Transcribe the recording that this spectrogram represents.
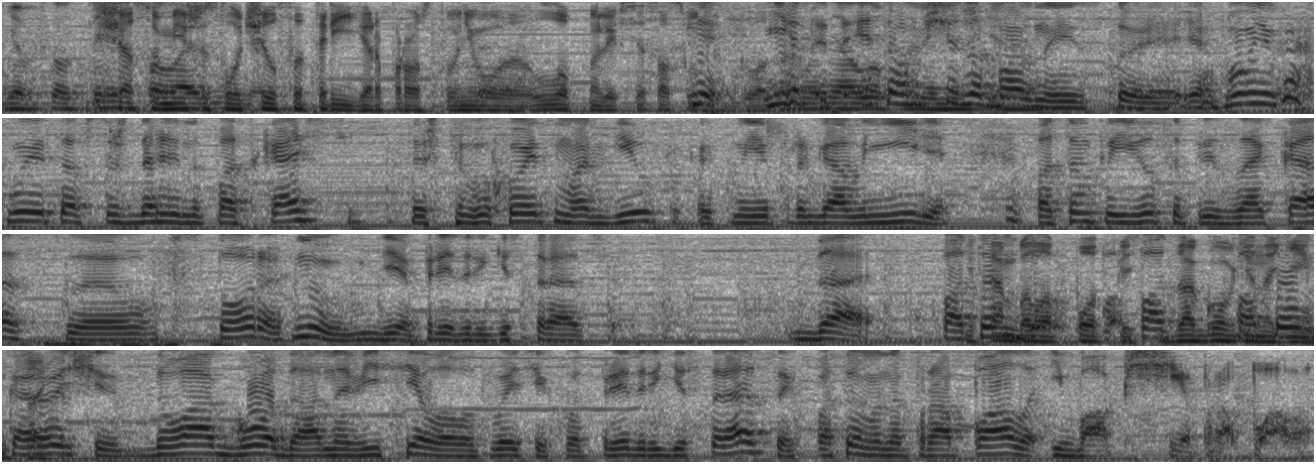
Я бы сказал, Сейчас у Миши случился триггер просто, у него лопнули все сосуды Нет, в глазах. нет, это, это вообще мечи. забавная история. Я помню, как мы это обсуждали на подкасте, то, что выходит мобилка, как мы ее проговнили. Потом появился предзаказ э, в сторах, ну, где предрегистрация. Да. Потом, там была подпись по- «Заговнено Потом, Gamesuckers». короче, два года она висела вот в этих вот предрегистрациях, потом она пропала и вообще пропала.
